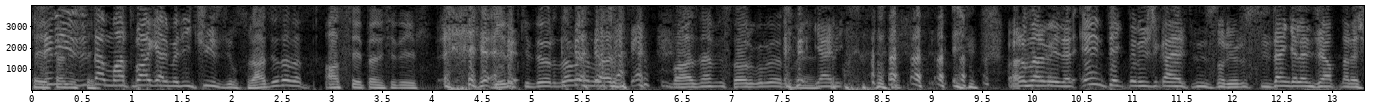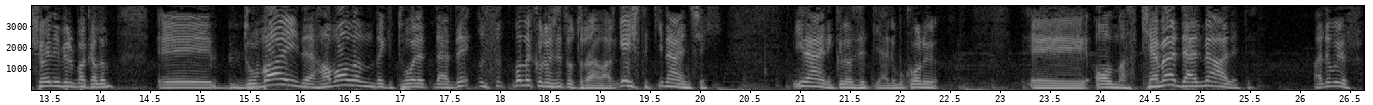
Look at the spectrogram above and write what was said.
Şeytan Senin işi. yüzünden matbaa gelmedi 200 yıl. Radyoda da az şeytan işi değil. Gelip gidiyoruz ama yıllardır. Bazen bir sorguluyorum yani. Yani hanımlar beyler en teknolojik aletini soruyoruz. Sizden gelen cevaplara şöyle bir bakalım. Ee, Dubai'de havaalanındaki tuvaletlerde ısıtmalı klozet oturağı var. Geçtik yine aynı şey. Yine aynı klozet yani bu konu ee, olmaz. Kemer delme aleti. Hadi buyur.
